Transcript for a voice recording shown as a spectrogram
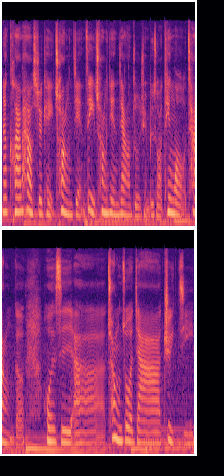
那 Clubhouse 就可以创建自己创建这样的族群，比如说听我唱歌，或者是啊创作家聚集，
